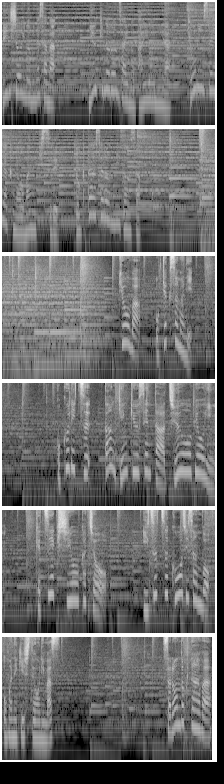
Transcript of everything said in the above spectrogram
臨床医の皆様入気の論剤のパイオニア恐林製薬がお招きするドクターサロンにどうぞ。今日はお客様に国立がん研究センター中央病院血液使用課長井筒浩二さんをお招きしております。サロンドクターは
